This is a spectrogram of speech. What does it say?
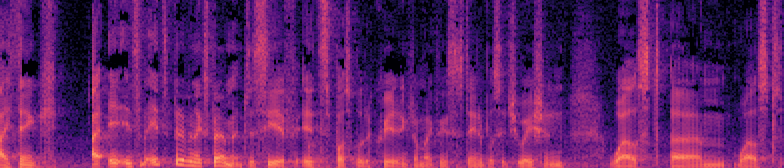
I think I, it's it's a bit of an experiment to see if it's possible to create an economically sustainable situation, whilst um, whilst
